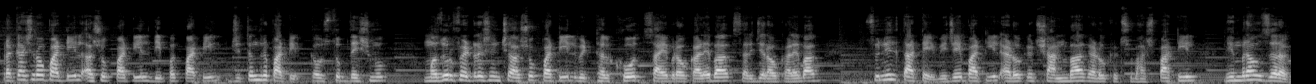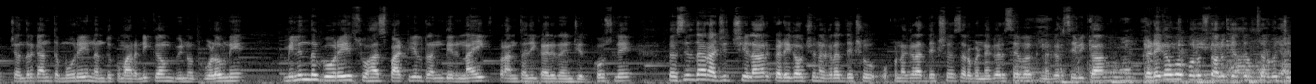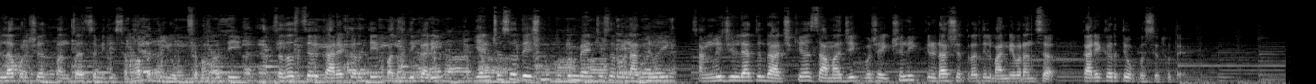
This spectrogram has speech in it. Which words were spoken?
प्रकाशराव पाटील अशोक पाटील दीपक पाटील जितेंद्र पाटील कौस्तुभ देशमुख मजूर फेडरेशनचे अशोक पाटील विठ्ठल खोत साहेबराव काळेबाग सर्जेराव काळेबाग सुनील ताटे विजय पाटील ॲडव्होकेट शानबाग ॲडव्होकेट सुभाष पाटील भीमराव जरग चंद्रकांत मोरे नंदकुमार निकम विनोद गोळवणे मिलिंद गोरे सुहास पाटील रणधीर नाईक प्रांताधिकारी रणजित भोसले तहसीलदार अजित शेलार कडेगावचे नगराध्यक्ष उपनगराध्यक्ष सर्व नगरसेवक नगरसेविका कडेगाव व पलूस तालुक्यातील सर्व जिल्हा परिषद पंचायत समिती सभापती उपसभापती सदस्य कार्यकर्ते पदाधिकारी यांच्यासह देशमुख कुटुंबियांचे सर्व नातेवाईक सांगली जिल्ह्यातील राजकीय सामाजिक व शैक्षणिक क्रीडा क्षेत्रातील मान्यवरांसह कार्यकर्ते उपस्थित होते.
